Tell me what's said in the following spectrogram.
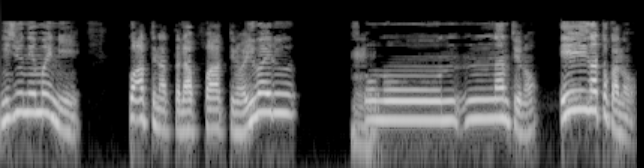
20年前に、バーってなったラッパーっていうのは、いわゆる、うんその、んなんていうの？映画とかの、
